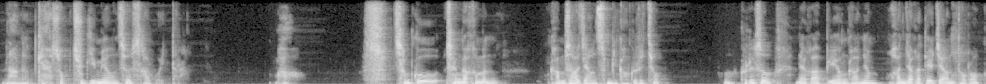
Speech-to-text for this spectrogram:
나는 계속 죽이면서 살고 있더라. 아, 참그 생각하면 감사하지 않습니까? 그렇죠? 어, 그래서 내가 B형 간염 환자가 되지 않도록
